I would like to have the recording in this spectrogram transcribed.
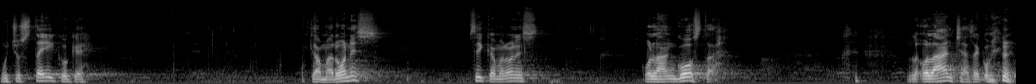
mucho steak o qué? ¿Camarones? Sí, camarones. O la angosta. O la ancha, se comieron.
